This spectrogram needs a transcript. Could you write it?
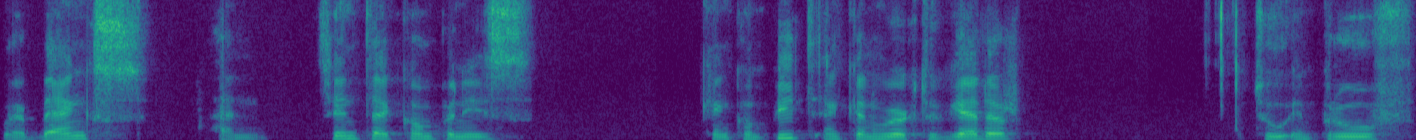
where banks and fintech companies can compete and can work together to improve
